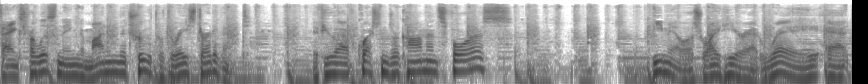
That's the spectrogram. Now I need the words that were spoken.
Thanks for listening to Mining the Truth with Ray Sturdivant. If you have questions or comments for us, email us right here at ray at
